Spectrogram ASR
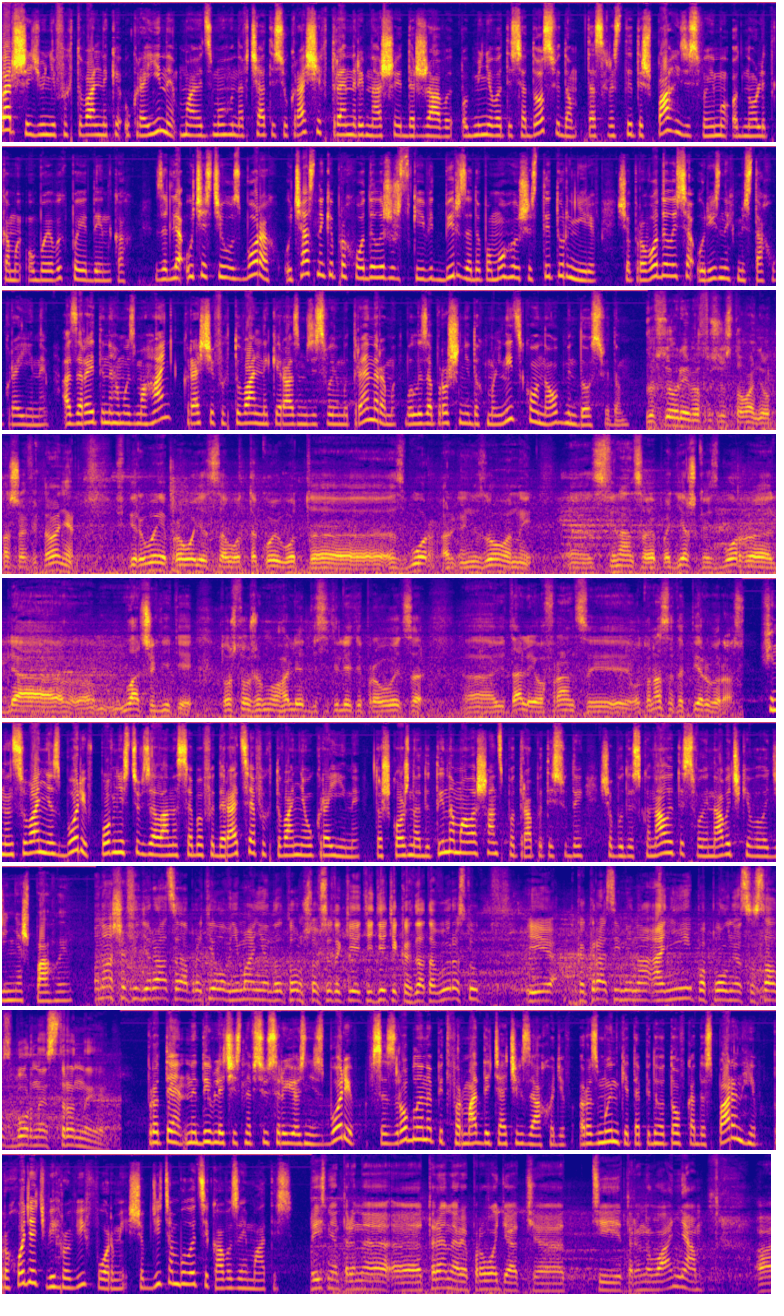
Вперше юні фехтувальники України мають змогу навчатись у кращих тренерів нашої держави, обмінюватися досвідом та схрестити шпаги зі своїми однолітками у бойових поєдинках. Задля участі у зборах учасники проходили жорсткий відбір за допомогою шести турнірів, що проводилися у різних містах України. А за рейтингами змагань кращі фехтувальники разом зі своїми тренерами були запрошені до Хмельницького на обмін досвідом. За все время существования вот нашего фехтования впервые проводится вот такой вот э, сбор, организованный э, с финансовой поддержкой, сбор э, для э, младших детей. То, что уже много лет, десятилетий проводится э, в Италии, во Франции, вот у нас это первый раз. Фінансування зборів повністю взяла на себе Федерація фехтування України, тож кожна дитина мала шанс потрапити сюди, щоб удосконалити свої навички володіння шпагою. Наша федерация обратила внимание на то, что все-таки эти дети когда-то вырастут, и как раз именно они пополнят состав сборной страны. Проте, не дивлячись на всю серйозність зборів, все зроблено під формат дитячих заходів. Розминки та підготовка до спарингів проходять в ігровій формі, щоб дітям було цікаво займатися. Різні е, тренери проводять е, ці тренування.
